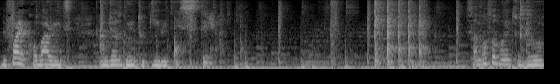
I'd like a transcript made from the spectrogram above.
before i cover it i'm just going to give it a stir so i'm also going to do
